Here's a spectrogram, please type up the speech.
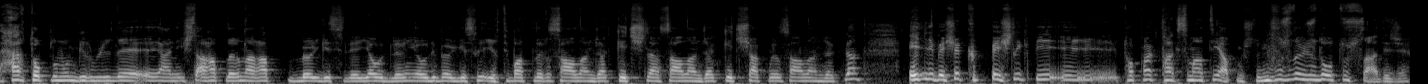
her toplumun birbiriyle e, yani işte Arapların Arap bölgesiyle, Yahudilerin Yahudi bölgesiyle irtibatları sağlanacak, geçişler sağlanacak, geçiş hakları sağlanacak falan. 55'e 45'lik bir e, toprak taksimatı yapmıştı. Nüfusu da %30 sadece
